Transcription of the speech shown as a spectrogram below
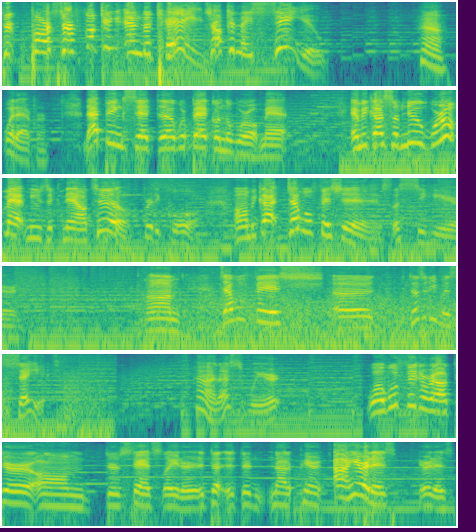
their parts are fucking in the cage. How can they see you? Huh, whatever. That being said, though, we're back on the world map. And we got some new world map music now, too. Pretty cool. Um, we got Devilfishes. Let's see here. Um, Devilfish, uh, doesn't even say it. Huh, that's weird. Well, we'll figure out their, um, their stats later. It, it, they're not appearing. Ah, here it is. Here it is.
